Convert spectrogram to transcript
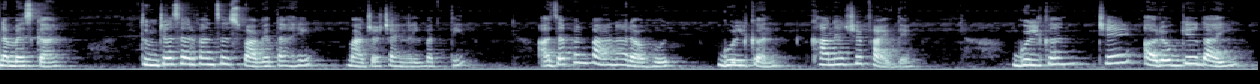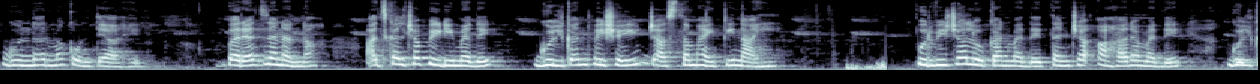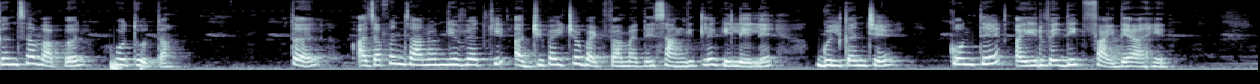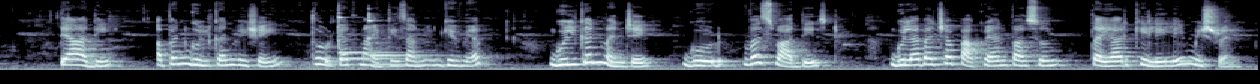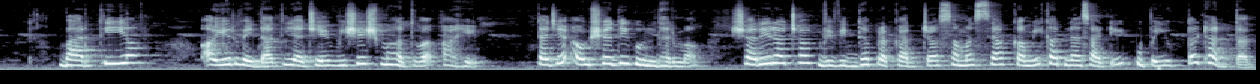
नमस्कार. तुमच्या सर्वांचं स्वागत आहे माझ्या चॅनलवरती. आज आपण पाहणार आहोत गुलकंद खाण्याचे फायदे. गुलकंदचे आरोग्यदायी गुणधर्म कोणते आहेत? बऱ्याच जणांना आजकालच्या पिढीमध्ये गुलकंदविषयी जास्त माहिती नाही. पूर्वीच्या लोकांमध्ये त्यांच्या आहारामध्ये गुलकंदचा वापर होत होता. तर आज आपण जाणून घेऊयात की आजीबाईच्या बटव्यामध्ये सांगितले गेलेले गुलकंदचे कोणते आयुर्वेदिक फायदे आहेत? त्याआधी आपण गुलकंदविषयी थोडक्यात माहिती जाणून घेऊयात. गुलकंद म्हणजे गोड व स्वादिष्ट गुलाबाच्या पाकळ्यांपासून तयार केलेले मिश्रण. भारतीय आयुर्वेदात याचे विशेष महत्त्व आहे. त्याचे औषधी गुणधर्म शरीराच्या विविध प्रकारच्या समस्या कमी करण्यासाठी उपयुक्त ठरतात.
